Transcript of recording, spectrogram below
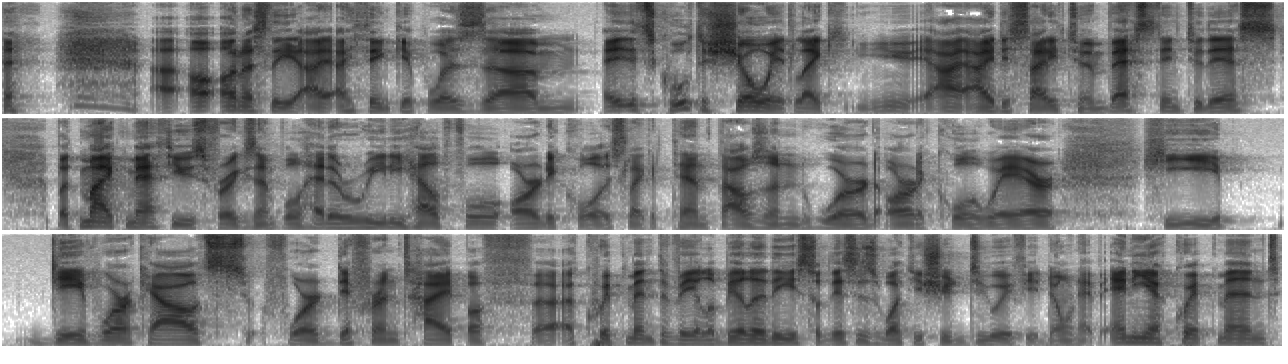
honestly, I, I, think it was um, it's cool to show it. Like I, I, decided to invest into this, but Mike Matthews, for example, had a really helpful article. It's like a ten thousand word article where he gave workouts for different type of uh, equipment availability. So this is what you should do if you don't have any equipment.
